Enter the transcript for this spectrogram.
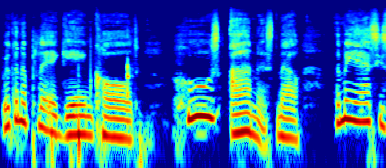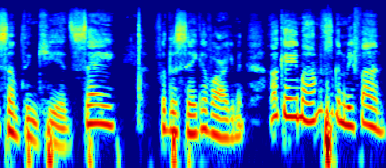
We're going to play a game called Who's Honest? Now, let me ask you something, kids. Say, for the sake of argument, okay, mom, this is going to be fun.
